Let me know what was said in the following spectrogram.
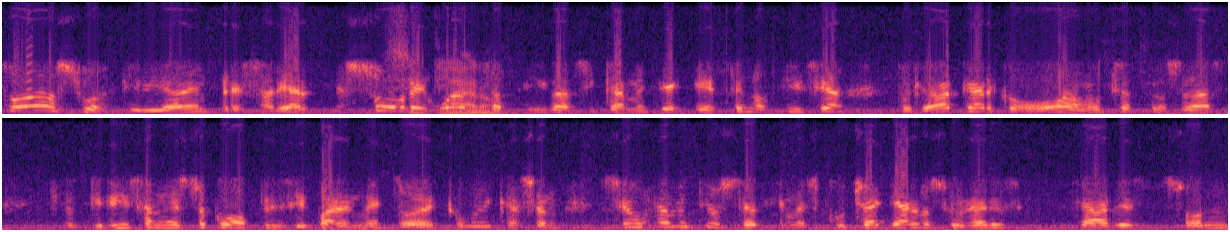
toda su actividad empresarial sobre Sí, claro. WhatsApp y básicamente esta noticia pues le va a quedar como a muchas personas que utilizan esto como principal método de comunicación. Seguramente usted que me escucha, ya los celulares cada vez son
